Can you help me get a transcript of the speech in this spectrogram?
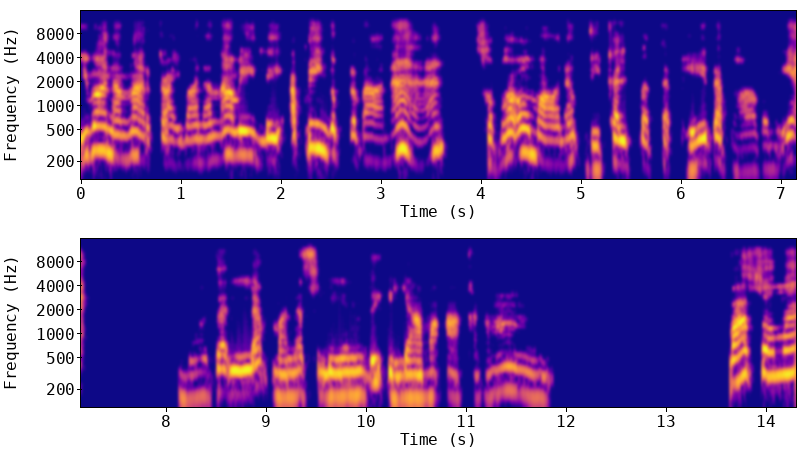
இவா நன்னா இருக்கா? இவா நன்னாவே இல்லை. அப்படிங்கப்பட்டதான சுவாவமான விகல்பத்தை பேத பாவனைய முதல்ல மனசுலேருந்து இல்லாம ஆக்கணும். வாஸ்தவமா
